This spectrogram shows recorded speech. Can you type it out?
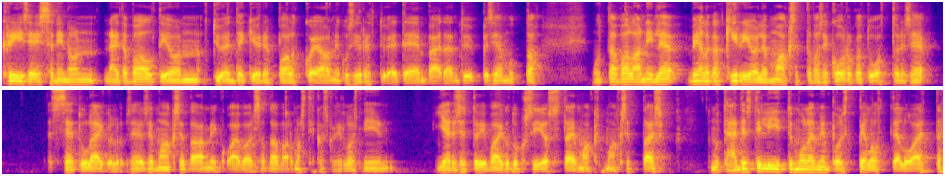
kriiseissä, niin on näitä valtion työntekijöiden palkkoja on niin kuin siirretty eteenpäin, tämän tyyppisiä, mutta, mutta tavallaan niille velkakirjoille maksettava se korkotuotto, niin se, se tulee kyllä, se, se maksetaan niin kuin aivan sata varmasti, koska sillä olisi niin järjestettäviä vaikutuksia, jos sitä ei maksettaisi. Mutta tähän tietysti liittyy molemmin puolista pelottelua, että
